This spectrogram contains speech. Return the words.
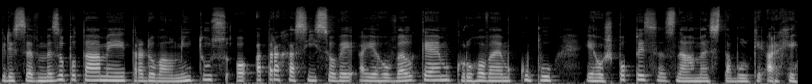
kdy se v Mezopotámii tradoval mýtus o Atrachasísovi a jeho velkém kruhovém kupu, jehož popis známe z tabulky Archy.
